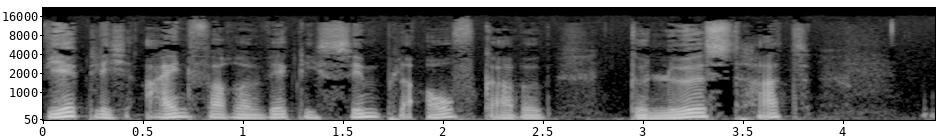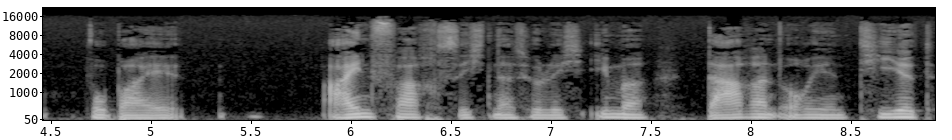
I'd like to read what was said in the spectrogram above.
wirklich einfache, wirklich simple Aufgabe gelöst hat, wobei einfach sich natürlich immer daran orientiert,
